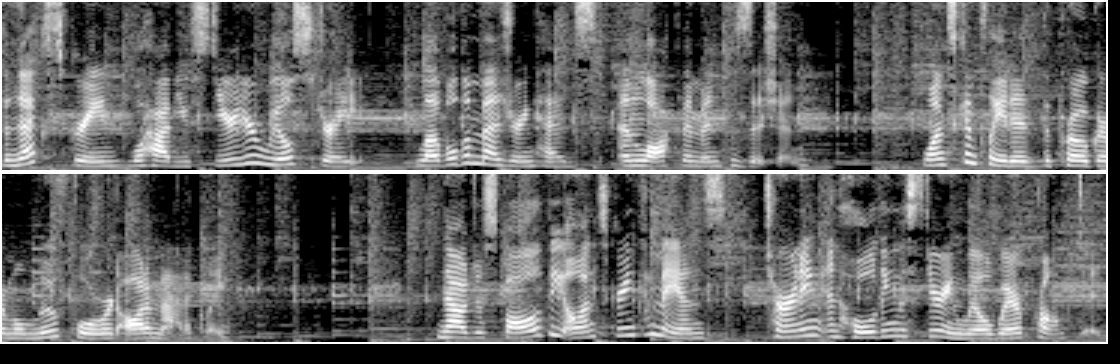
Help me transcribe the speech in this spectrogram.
The next screen will have you steer your wheel straight, level the measuring heads, and lock them in position. Once completed, the program will move forward automatically. Now just follow the on-screen commands, turning and holding the steering wheel where prompted.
